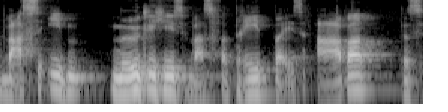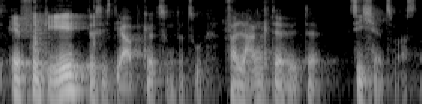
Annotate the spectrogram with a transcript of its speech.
was eben möglich ist, was vertretbar ist. Aber das FOG, das ist die Abkürzung dazu, verlangt erhöhte Sicherheitsmaßnahmen.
